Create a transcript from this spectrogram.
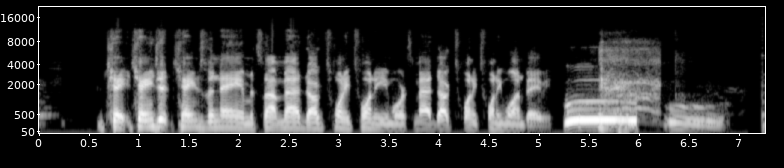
Ch- change it. Change the name. It's not Mad Dog 2020 anymore. It's Mad Dog 2021, baby.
